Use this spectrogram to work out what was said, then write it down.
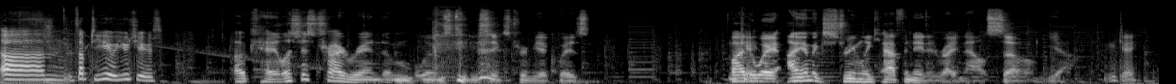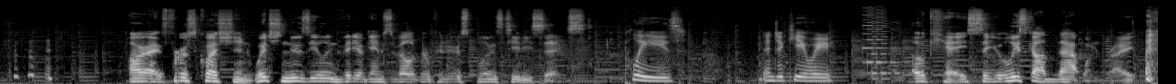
Um, it's up to you. You choose. Okay, let's just try random Bloons TD6 trivia quiz. By okay. the way, I am extremely caffeinated right now, so yeah. Okay. Alright, first question. Which New Zealand video games developer produced Bloons TD6? Please. Ninja Kiwi. Okay, so you at least got that one right.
